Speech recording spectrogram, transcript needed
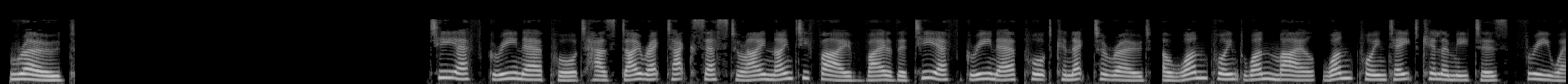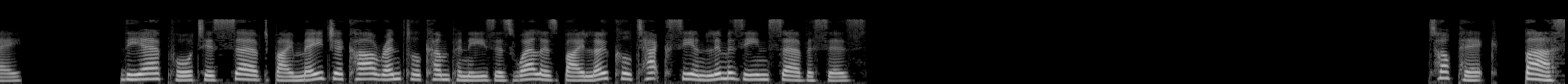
Road. TF Green Airport has direct access to I-95 via the TF Green Airport Connector Road, a 1.1-mile (1.8 kilometers) freeway. The airport is served by major car rental companies as well as by local taxi and limousine services. Topic: Bus.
